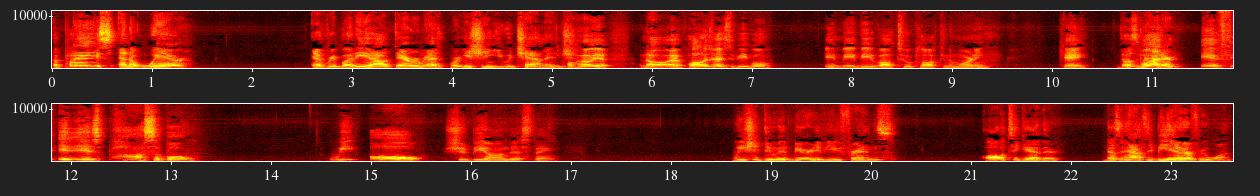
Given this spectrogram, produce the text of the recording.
a place, and a where. Everybody out there, we're- we're issuing you a challenge. Oh hell yeah! Now I apologize to people. It may be about two o'clock in the morning. Okay, Doesn't but matter. if it is possible, we all should be on this thing. We should do a beer review, friends. All together. Doesn't have to be everyone.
